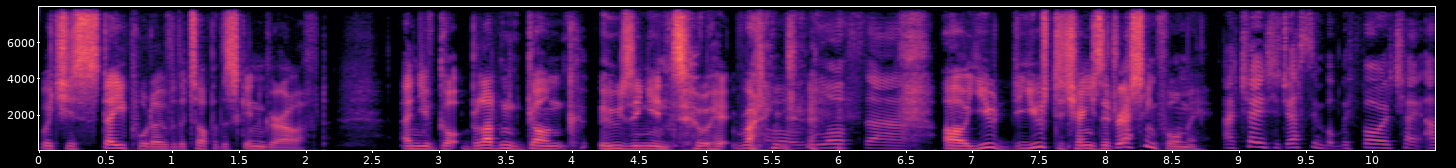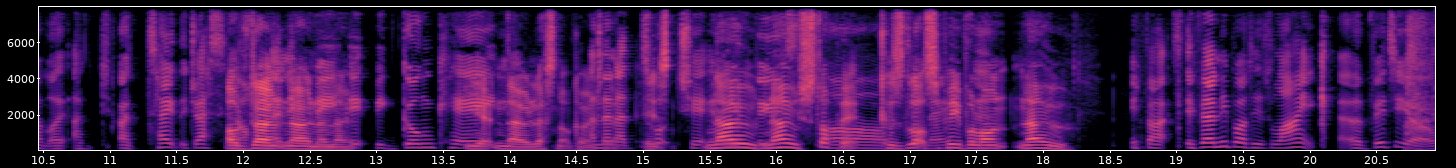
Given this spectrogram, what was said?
which is stapled over the top of the skin graft, and you've got blood and gunk oozing into it, running. Oh, love that. Oh, you you used to change the dressing for me. I changed the dressing, but before I change, I'm like, I'd, I'd take the dressing Oh, off. don't- and no, no, be, no. It'd be gunky. Yeah, no, let's not go into. And then it. I'd It's- touch it No, no, stop it, Oh, because it's lots of people aren't. No, In fact, if anybody'd like a video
